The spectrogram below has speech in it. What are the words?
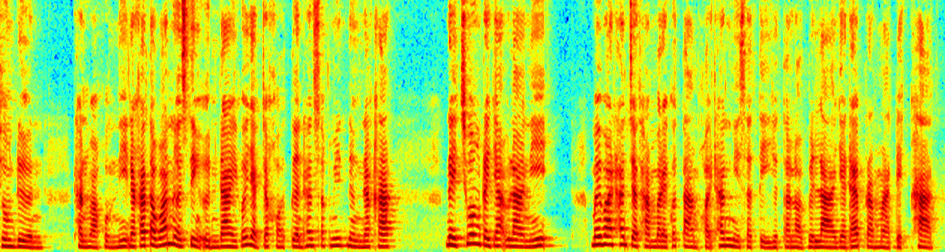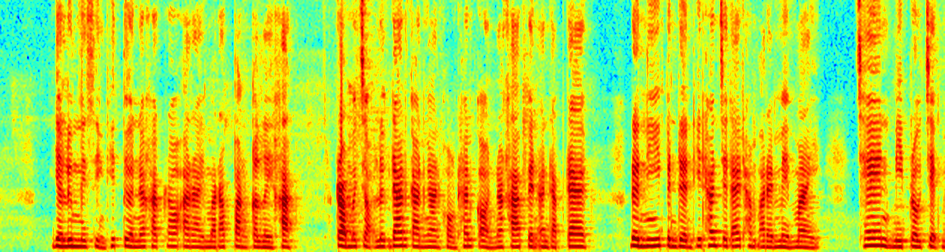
ช่วงเดือนธันวาคมนี้นะคะ แต่ว่าเหนือสิ่งอื่นใดก็อยากจะขอเตือนท่านสักนิดหนึ่งนะคะ ในช่วงระยะเวลานี้ ไม่ว่าท่านจะทำอะไรก็ตามขอให้ท่านมีสติอยู่ตลอดเวลาอย่าได้ประมาทเด็ดขาด อย่าลืมในสิ่งที่เตือนนะคะ เพราะอะไรมารับฟังกันเลยค่ะ เรามาเจาะลึกด้านการงานของท่านก่อนนะคะ เป็นอันดับแรก เดือนนี้เป็นเดือนที่ท่านจะได้ทำอะไรใหม่ ๆ เช่น มีโปรเจกต์ใ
